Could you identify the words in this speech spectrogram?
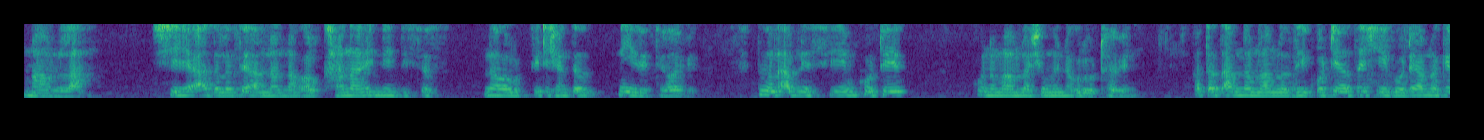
মামলা। সে আদালতে আপনার নকল খানায় নির্দিষ্ট নকল পিটিশনটা নিয়ে দিতে হবে। তখন আপনি সিএম কোর্টের কোনো মামলা সময় নকল উঠাবেন। অর্থাৎ আপনার মামলা যে কোর্টে আছে সেই কোর্টে আপনাকে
